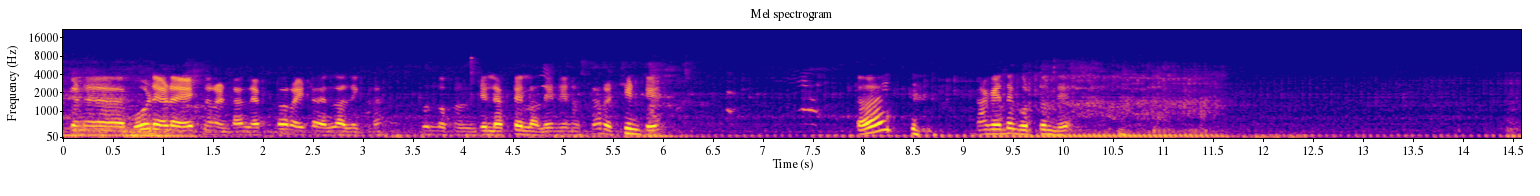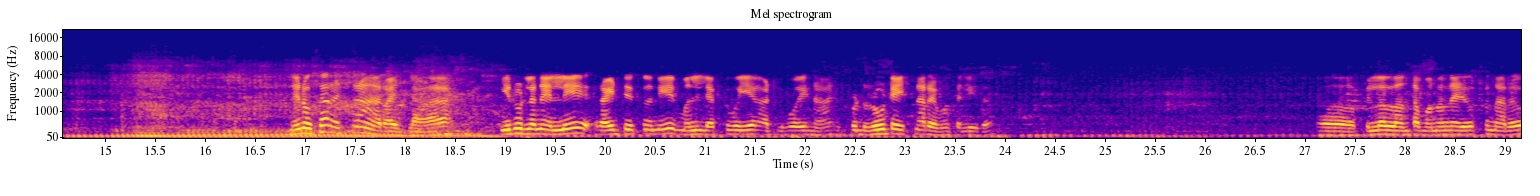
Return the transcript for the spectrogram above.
ఇక్కడ బోర్డు ఏడో వేసినారంట లెఫ్ట్ రైట్ వెళ్ళాలి ఇక్కడ. స్కూల్ లోపల నుంచి లెఫ్ట్ వెళ్ళాలి. నేను ఒకసారి వచ్చింటి నాకైతే గుర్తుంది. నేను ఒకసారి వచ్చిన రైట్లా? ఈ రూట్లోనే వెళ్ళి రైట్ తీసుకొని మళ్ళీ లెఫ్ట్ పోయి అట్లా పోయినా. ఇప్పుడు రూట్ వేసినారేమో తెలియదు సో పిల్లలంతా మనల్ని చూస్తున్నారు.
